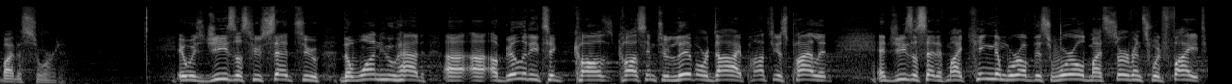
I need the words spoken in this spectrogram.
by the sword. It was Jesus who said to the one who had uh, uh, ability to cause, cause him to live or die, Pontius Pilate, and Jesus said, If my kingdom were of this world, my servants would fight,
